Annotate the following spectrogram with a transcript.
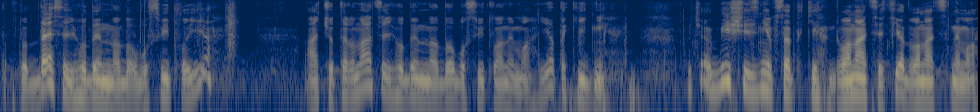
Тобто 10 годин на добу світло є, а 14 годин на добу світла нема. Є такі дні. Хоча в більшість днів все-таки 12 є, 12 нема.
